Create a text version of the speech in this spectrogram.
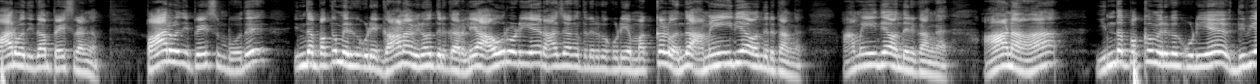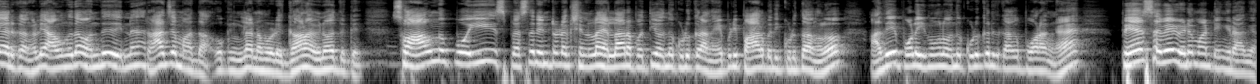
பார்வதி தான் பேசுகிறாங்க பார்வதி பேசும்போது இந்த பக்கம் இருக்கக்கூடிய கானா வினோத் இருக்கார் இல்லையா? அவருடைய ராஜாங்கத்தில் இருக்கக்கூடிய மக்கள் வந்து அமைதியாக வந்திருக்காங்க. அமைதியாக வந்திருக்காங்க. ஆனால் இந்த பக்கம் இருக்கக்கூடிய திவ்யா இருக்காங்களே அவங்க தான் வந்து என்ன? ராஜமாதா. ஓகேங்களா? நம்மளுடைய கானா வினோத்துக்கு. ஸோ அவங்க போய் ஸ்பெஷல் இன்ட்ரொடக்ஷன்லாம் எல்லாரை பற்றி வந்து கொடுக்குறாங்க. எப்படி பார்வதி கொடுத்தாங்களோ அதே போல் இவங்களும் வந்து கொடுக்கறதுக்காக போகிறாங்க பேசவே விட மாட்டேங்கிறாங்க.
